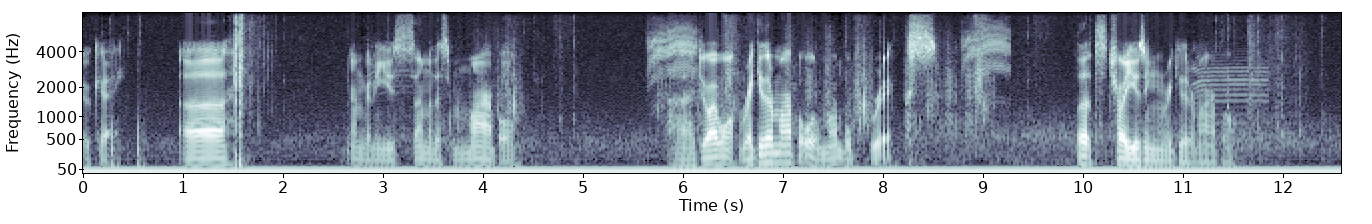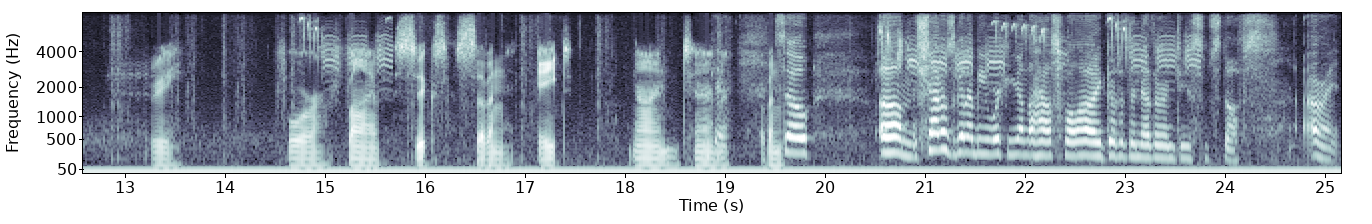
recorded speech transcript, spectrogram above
Okay. Uh, I'm gonna use some of this marble. Uh, do I want regular marble or marble bricks? Let's try using regular marble. Three, four, five, six, seven, eight, nine, ten, Okay. eleven. So, um, Shadow's gonna be working on the house while I go to the Nether and do some stuffs. All right.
